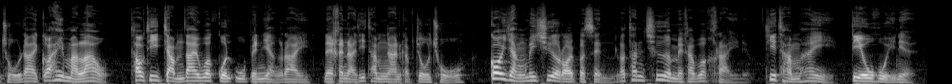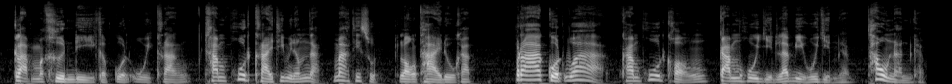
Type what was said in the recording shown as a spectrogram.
โฉได้ก็ให้มาเล่า เท่าที่จำได้ว่ากวนอูเป็นอย่างไร ในขณะที่ทำงานกับโจโฉก็ยังไม่เชื่อร้อยเปอร์เซ็นต์แล้วท่านเชื่อไหมครับว่าใครเนี่ยที่ทำให้เตียวหุยเนี่ยกลับมาคืนดีกับกวนอูอีกครั้งคำพูดใครที่มีน้ำหนักมากที่สุดลองทายดูครับ ปรากฏว่าคำพูดของกัมฮูหยินและบีฮูหยินครับเท่านั้นครับ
